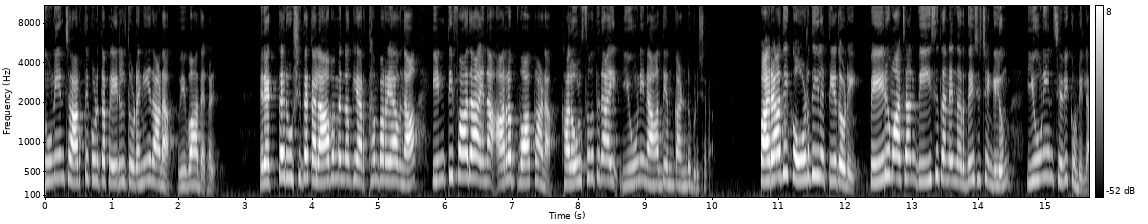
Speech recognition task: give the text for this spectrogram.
യൂണിയൻ ചാർത്തി കൊടുത്ത പേരിൽ തുടങ്ങിയതാണ് വിവാദങ്ങൾ. രക്തരൂഷിത കലാപം എന്നൊക്കെ അർത്ഥം പറയാവുന്ന ഇൻതിഫാദ എന്ന അറബ് വാക്കാണ് കലോത്സവത്തിനായി യൂണിയൻ ആദ്യം കണ്ടുപിടിച്ചത്. പരാതി കോടതിയിലെത്തിയതോടെ പേരുമാറ്റാൻ വി സി തന്നെ നിർദ്ദേശിച്ചെങ്കിലും യൂണിയൻ ചെവിക്കൊണ്ടില്ല.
